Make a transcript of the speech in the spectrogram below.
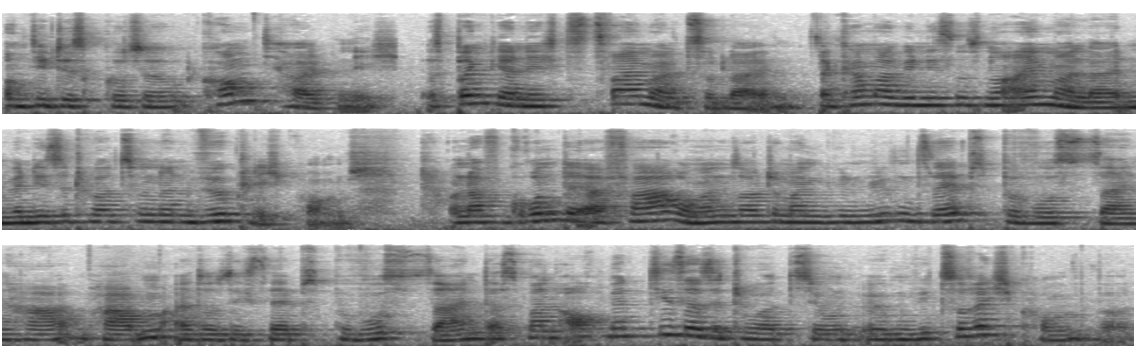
und die Diskussion kommt halt nicht. Es bringt ja nichts, zweimal zu leiden. Dann kann man wenigstens nur einmal leiden, wenn die Situation dann wirklich kommt. Und aufgrund der Erfahrungen sollte man genügend Selbstbewusstsein haben, also sich selbst bewusst sein, dass man auch mit dieser Situation irgendwie zurechtkommen wird.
